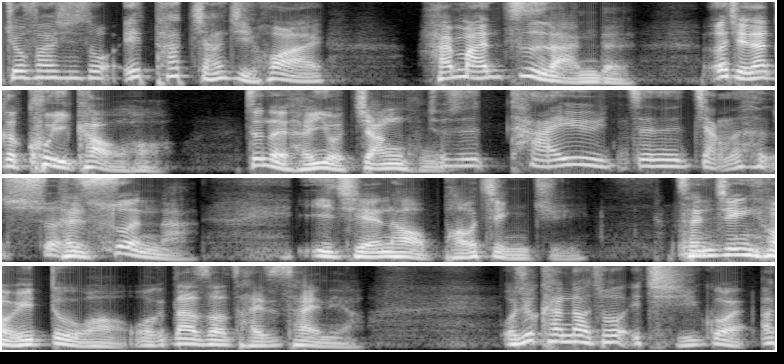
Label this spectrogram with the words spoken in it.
就发现说，哎，他讲起话来还蛮自然的，而且那个气口哈，真的很有江湖，就是台语真的讲得很顺，很顺呐、啊。以前哈跑警局，曾经有一度哈，我那时候还是菜鸟。我就看到说，哎，奇怪啊，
